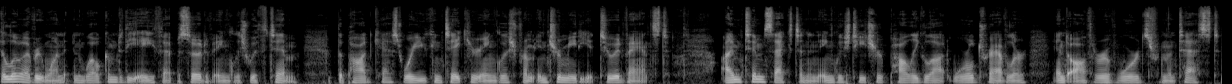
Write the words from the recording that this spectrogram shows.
Hello, everyone, and welcome to the eighth episode of English with Tim, the podcast where you can take your English from intermediate to advanced. I'm Tim Sexton, an English teacher, polyglot, world traveler, and author of Words from the Test,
